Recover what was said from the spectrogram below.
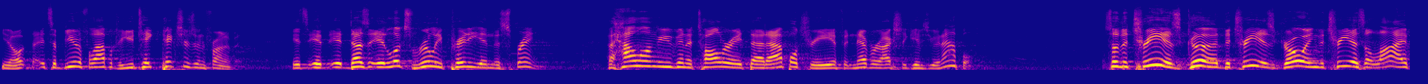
You know, it's a beautiful apple tree. You take pictures in front of it. It's, it, it, does, it looks really pretty in the spring. But how long are you going to tolerate that apple tree if it never actually gives you an apple? So the tree is good, the tree is growing, the tree is alive,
